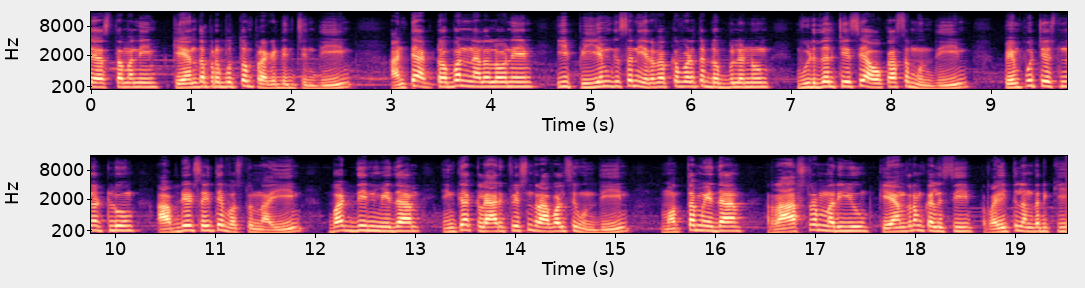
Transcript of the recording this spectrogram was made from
చేస్తామని కేంద్ర ప్రభుత్వం ప్రకటించింది. అంటే అక్టోబర్ నెలలోనే ఈ పిఎం కిసాన్ ఇరవై ఒక్క విడత డబ్బులను విడుదల చేసే అవకాశం ఉంది. పెంపు చేస్తున్నట్లు అప్డేట్స్ అయితే వస్తున్నాయి. బట్ దీని మీద ఇంకా క్లారిఫికేషన్ రావాల్సి ఉంది. మొత్తం మీద రాష్ట్రం మరియు కేంద్రం కలిసి రైతులందరికీ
